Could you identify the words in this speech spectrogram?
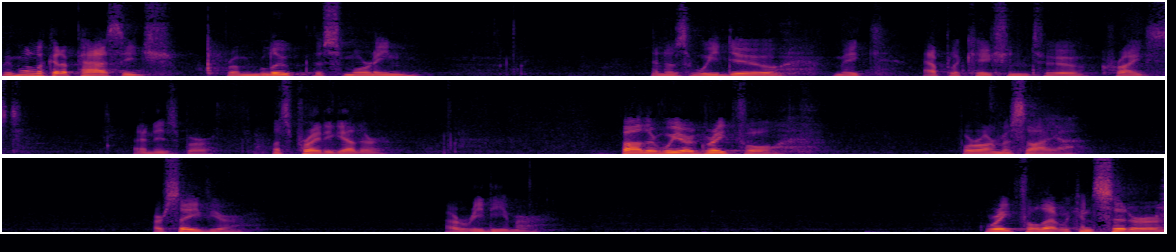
we want to look at a passage from Luke this morning. And as we do, make application to Christ and his birth. Let's pray together. Father, we are grateful for our Messiah, our Savior, our Redeemer. Grateful that we consider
